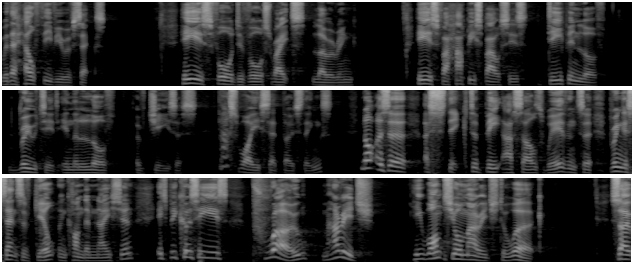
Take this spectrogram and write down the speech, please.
with a healthy view of sex. He is for divorce rates lowering. He is for happy spouses deep in love, rooted in the love of Jesus. That's why he said those things. Not as a, a stick to beat ourselves with and to bring a sense of guilt and condemnation. It's because he is pro marriage. He wants your marriage to work. So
